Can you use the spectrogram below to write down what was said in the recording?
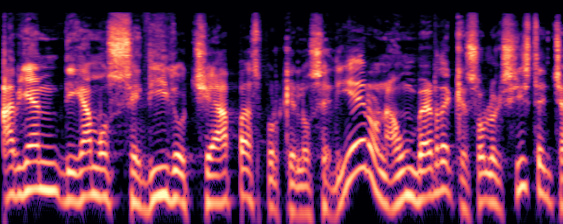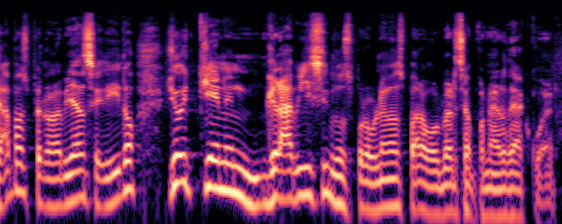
habían, digamos, cedido Chiapas porque lo cedieron a un verde que solo existe en Chiapas, pero lo habían cedido y hoy tienen gravísimos problemas para volverse a poner de acuerdo.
